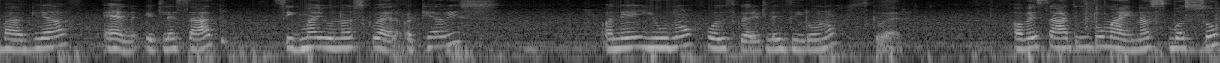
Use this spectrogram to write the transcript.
ભાગ્યા એન એટલે સાત. સિગ્મા યુનો સ્ક્વેર અઠ્યાવીસ. અને યુનો હોલ સ્ક્વેર એટલે ઝીરોનો સ્ક્વેર હવે સાત ઇન્ટુ માઇનસ બસો.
